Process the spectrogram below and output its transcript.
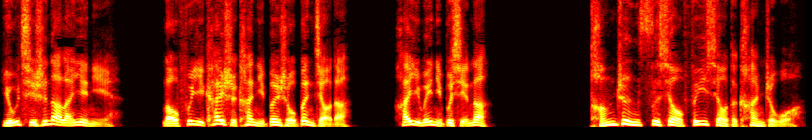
尤其是纳兰叶，你老夫一开始看你笨手笨脚的，还以为你不行呢。唐振似笑非笑的看着我，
